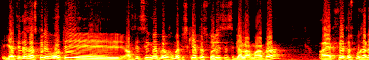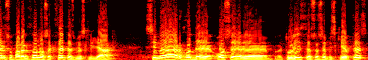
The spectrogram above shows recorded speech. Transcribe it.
Γιατί δεν σας κρύβω ότι αυτή τη στιγμή έχουμε επισκέπτες τουρίστες στην Καλαμάτα, εκθέτες που είχαν έρθει στο παρελθόν ως εκθέτες με σκυλιά, Σήμερα έρχονται ως ε, τουρίστες, ως επισκέπτες.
